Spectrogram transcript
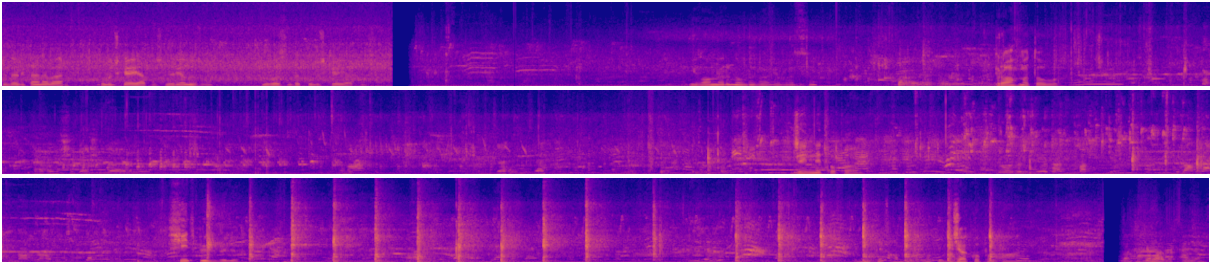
Şurada bir tane var. Kuluçkaya yatmış. Görüyorsunuz mu? Yuvasında kuluçkaya yatmış. Yılanların olduğu bölge burası. Brahma tavuğu. Cennet papağı. Hint bülbülü. Jaco papağı. Lan çekemez misin ya?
